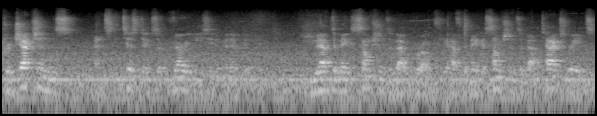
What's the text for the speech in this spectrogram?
projections and statistics are very easy to manipulate. You have to make assumptions about growth. You have to make assumptions about tax rates,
